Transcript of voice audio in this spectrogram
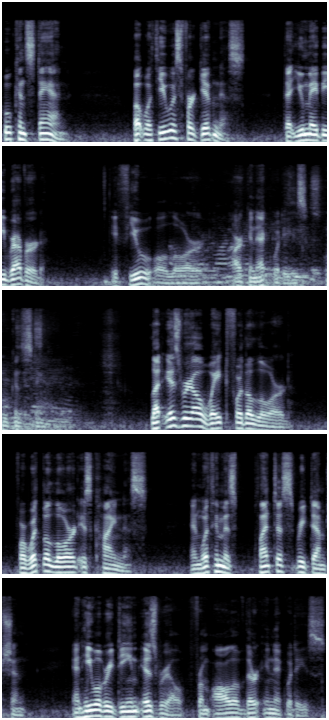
who can stand? But with you is forgiveness, that you may be revered. If you, O Lord, mark iniquities, who can stand? Let Israel wait for the Lord, for with the Lord is kindness, and with him is plenteous redemption, and he will redeem Israel from all of their iniquities.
